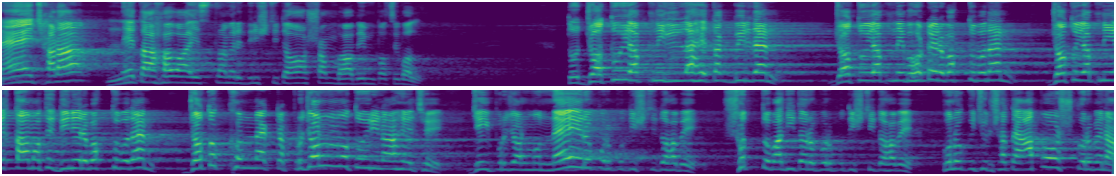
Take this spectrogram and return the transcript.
ন্যায় ছাড়া নেতা হওয়া ইসলামের দৃষ্টিতে অসম্ভব ইম্পসিবল তো যতই আপনি লিল্লাহে তাকবির দেন, যতই আপনি ভোটের বক্তব্য দেন, যতই আপনি কামাতে দিনের বক্তব্য দেন, যতক্ষণ না একটা প্রজন্ম তৈরি না হয়েছে, যেই প্রজন্ম ন্যায়ের ওপর প্রতিষ্ঠিত হবে, সত্যবাদিতার উপর প্রতিষ্ঠিত হবে, কোনো কিছুর সাথে আপোষ করবে না,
